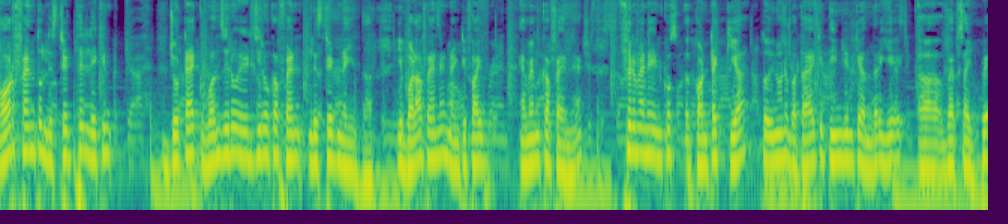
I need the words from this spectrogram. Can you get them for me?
और फ़ैन तो लिस्टेड थे, लेकिन जोटैक 1080 का फ़ैन लिस्टेड नहीं था। ये बड़ा फ़ैन है 95 फाइव mm का फ़ैन है। फिर मैंने इनको कांटेक्ट किया तो इन्होंने बताया कि तीन दिन के अंदर ये वेबसाइट पे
